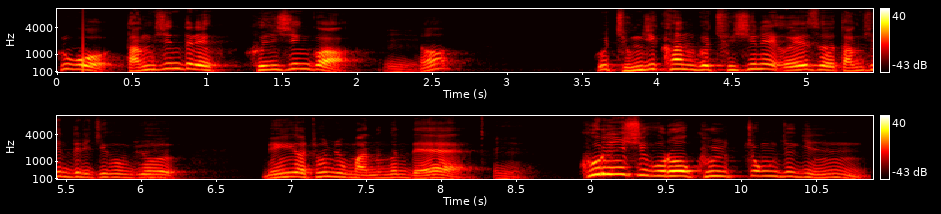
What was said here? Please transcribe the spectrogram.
그리고 당신들의 헌신과 예. 어? 그 정직한 그 처신에 의해서 당신들이 지금 그 명예가 존중받는 건데 예. 그런 식으로 굴종적인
